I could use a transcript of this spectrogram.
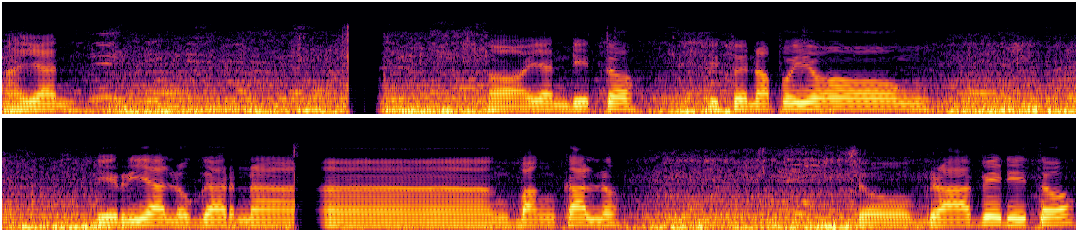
Ayan. Oh, ayan dito. Ito na po yung area, lugar na ang bangkal, no? So, grabe dito.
